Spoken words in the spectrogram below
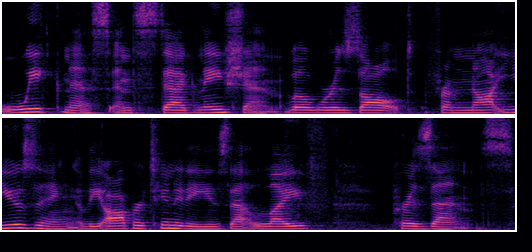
Weakness and stagnation will result from not using the opportunities that life presents.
